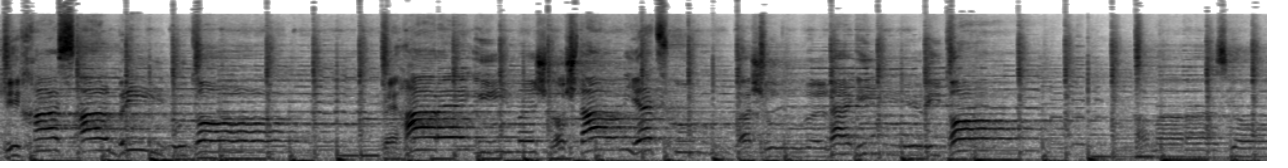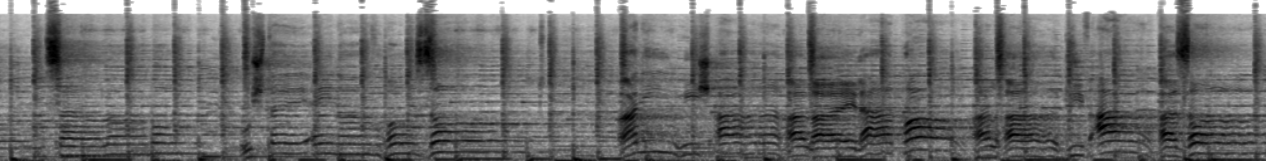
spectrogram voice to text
כי חס על בריאותו. והרי אם שלושתם יצאו לשוב לעיר איתו, אמר אז יואל סלומון, ושתי עיניו הוזות, אני נשאר הלילה פה על הגבעה הזאת.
